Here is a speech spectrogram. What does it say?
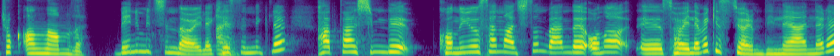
çok anlamlı. Benim için de öyle kesinlikle. Hatta şimdi konuyu sen açtın ben de ona e, söylemek istiyorum dinleyenlere.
